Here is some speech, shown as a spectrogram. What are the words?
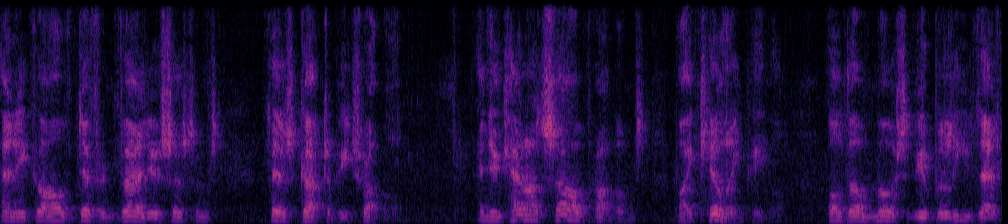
and evolve different value systems, there's got to be trouble. And you cannot solve problems by killing people, although most of you believe that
